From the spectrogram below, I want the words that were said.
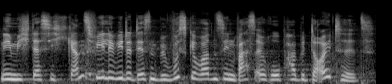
nämlich dass sich ganz viele wieder dessen bewusst geworden sind, was Europa bedeutet.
